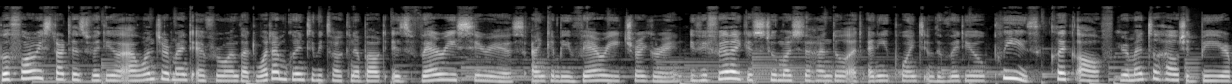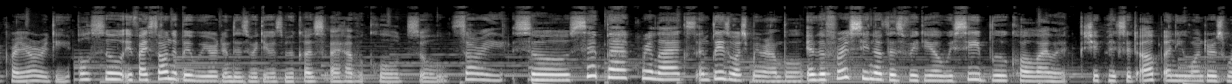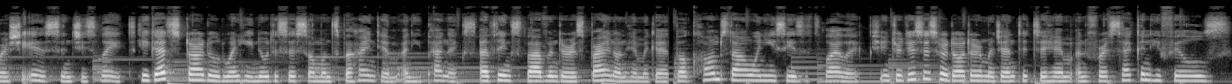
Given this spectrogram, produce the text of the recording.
Before we start this video, I want to remind everyone that what I'm going to be talking about is very serious and can be very triggering. If you feel like it's too much to handle at any point in the video, please click off. Your mental health should be your priority. Also, if I sound a bit weird in this video, it's because I have a cold, so sorry. So sit back, relax, and please watch me ramble. In the first scene of this video, we see Blue call Lilac. She picks it up and he wonders where she is since she's late. He gets startled when he notices someone's behind him and he panics and thinks Lavender is spying on him again, but calms down when he sees it's Lilac. She introduces her daughter Magenta to him, and for a second he feels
